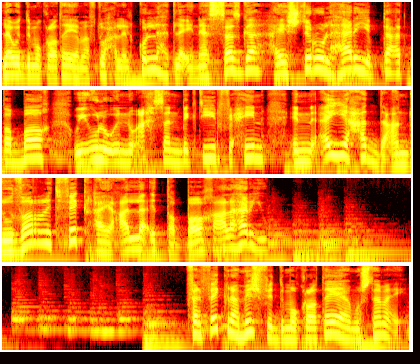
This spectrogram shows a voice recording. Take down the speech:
لو الديمقراطية مفتوحة للكل هتلاقي ناس ساذجة هيشتروا الهري بتاع الطباخ ويقولوا إنه أحسن بكتير في حين إن أي حد عنده ذرة فكر هيعلق الطباخ على هريه. فالفكرة مش في الديمقراطية يا مستمعي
